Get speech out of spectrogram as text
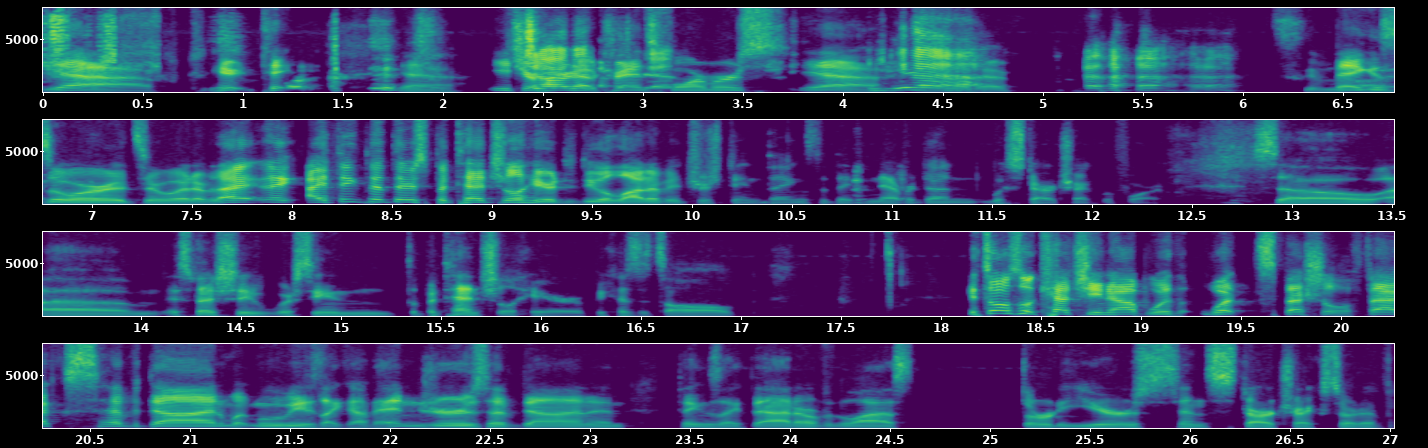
yeah, here, ta- yeah, eat your heart out. Transformers. Yeah, Yeah. Megazords or whatever. I, I- I think that there's potential here to do a lot of interesting things that they've never done with Star Trek before. So, um, especially we're seeing the potential here because it's all. It's also catching up with what special effects have done, what movies like Avengers have done, and things like that over the last 30 years since Star Trek sort of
